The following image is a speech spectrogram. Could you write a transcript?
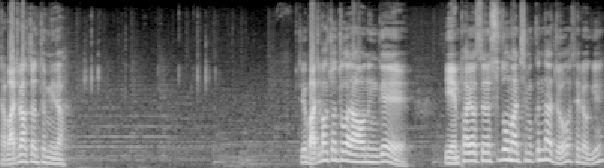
자 마지막 전투입니다. 지금 마지막 전투가 나오는 게 이 엠파이어스는 수도만 치면 끝나죠 세력이.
